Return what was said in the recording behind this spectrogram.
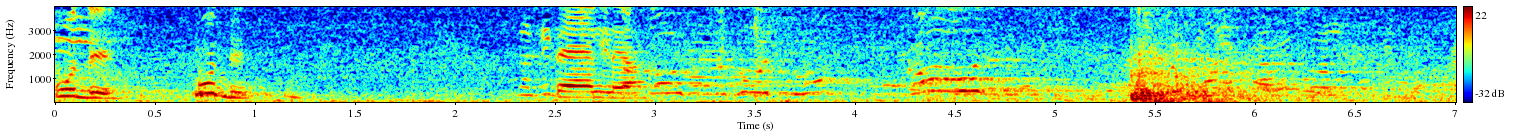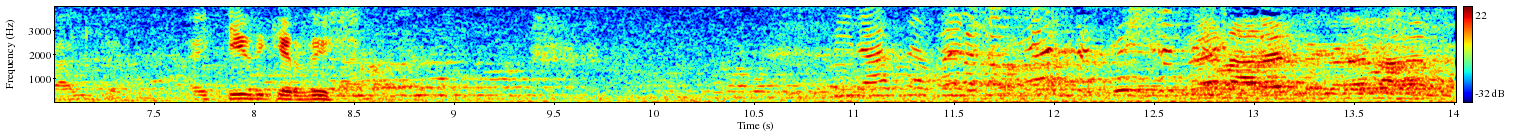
Πούντι. Πούντι. Να δείξω Τέλεια. το coach, το coach μου. Coach! Έχει ήδη κερδίσει. Πειράζεται απέναντι. Πιέστε, φύγετε. Ένα ρέτο, ένα ρέτο.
